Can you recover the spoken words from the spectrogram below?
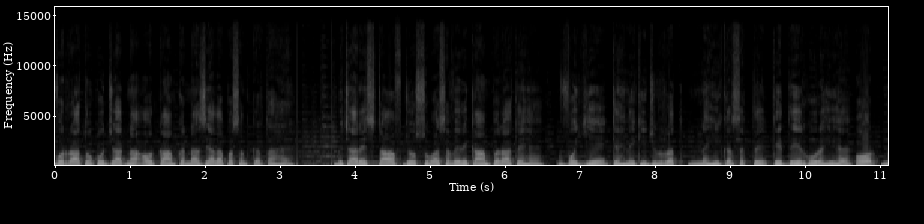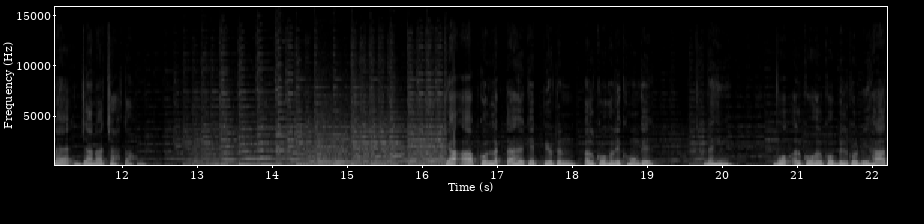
वो रातों को जागना और काम करना ज़्यादा पसंद करता है। बेचारे स्टाफ जो सुबह सवेरे काम पर आते हैं, वो ये कहने की ज़रूरत नहीं कर सकते कि देर हो रही है और मैं जाना चाहता हूँ। क्या आपको लगता है कि प्यूटन अल्कोहलिक होंगे? नहीं, वो अल्कोहल को बिल्कुल भी हाथ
